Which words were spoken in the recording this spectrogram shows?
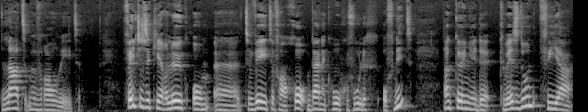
laat het me vooral weten. Vind je het een keer leuk om uh, te weten van, goh, ben ik hooggevoelig of niet? Dan kun je de quiz doen via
